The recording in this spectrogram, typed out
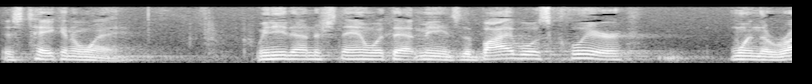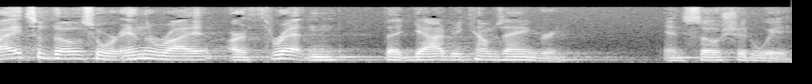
is taken away. We need to understand what that means. The Bible is clear when the rights of those who are in the right are threatened, that God becomes angry. And so should we.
